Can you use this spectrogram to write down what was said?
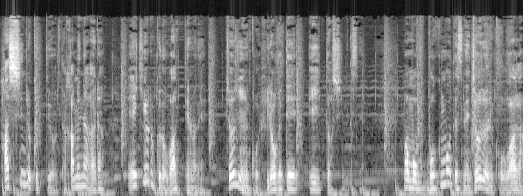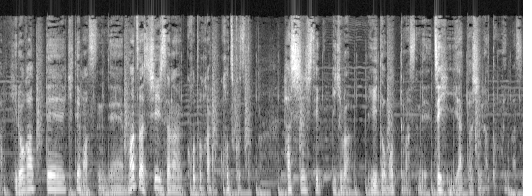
発信力っていうのを高めながら、影響力の輪っていうのをね、徐々にこう広げていってほしいんですね。まあもう僕もですね、徐々にこう輪が広がってきてますんで、まずは小さなことからコツコツと発信していけばいいと思ってますんで、ぜひやってほしいなと思います。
